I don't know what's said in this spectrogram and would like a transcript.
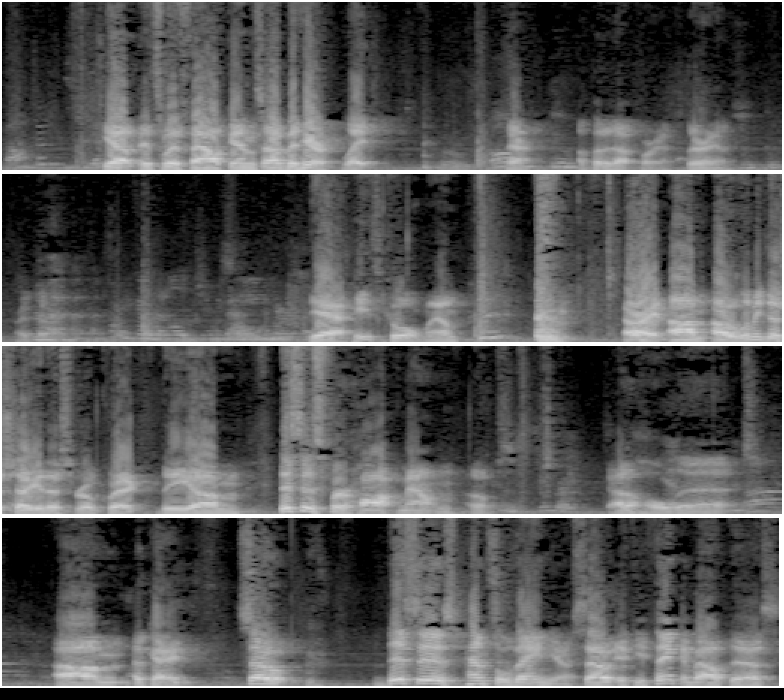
Falcons? Yep, it's with Falcons. Oh, but here, wait. Oh, There. I'll put it up for you. There it is. Right there. I thought you got that little Jimmy here. Yeah, he's cool, man. All right. Um, oh, let me just show you this real quick. The um, this is for Hawk Mountain. Oops. Gotta hold it. Um, okay. So this is Pennsylvania. So if you think about this,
